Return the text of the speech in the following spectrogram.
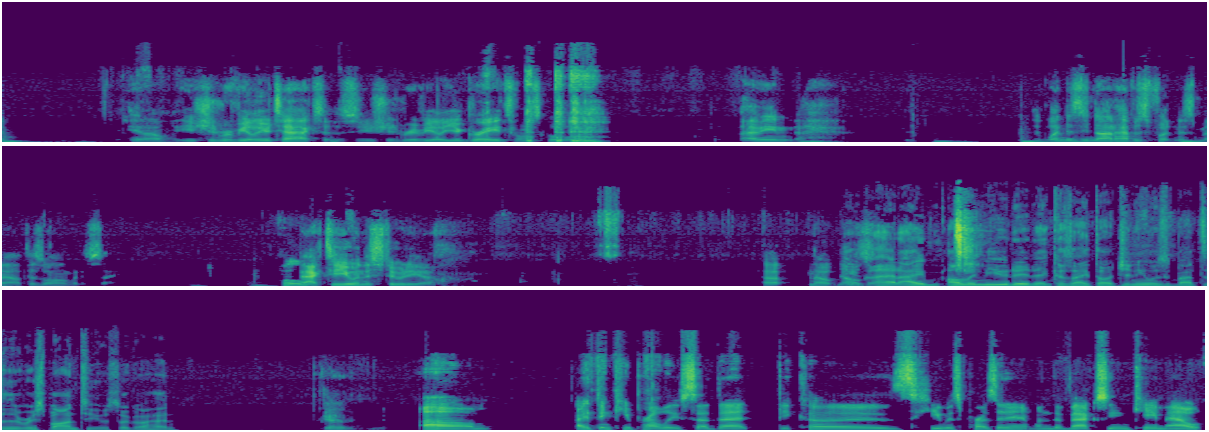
You know, you should reveal your taxes. You should reveal your grades from school. I mean, when does he not have his foot in his mouth? Is all I'm going to say. Oh, Back to you in the studio. Oh, nope. No, he's- go ahead. I only muted it because I thought Janine was about to respond to you. So go ahead. Good. Um, I think he probably said that because he was president when the vaccine came out.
